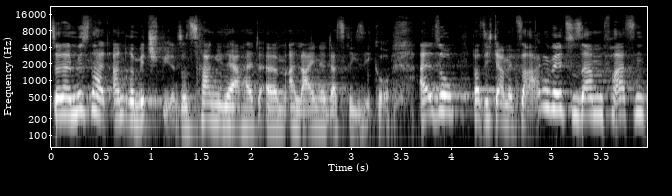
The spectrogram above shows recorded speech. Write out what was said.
sondern müssen halt andere mitspielen, sonst tragen die ja halt ähm, alleine das Risiko. Also, was ich damit sagen will, zusammenfassend,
